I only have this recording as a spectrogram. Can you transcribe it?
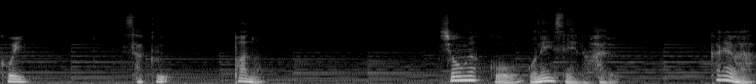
恋。作。パノ。小学校5年生の春。彼は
